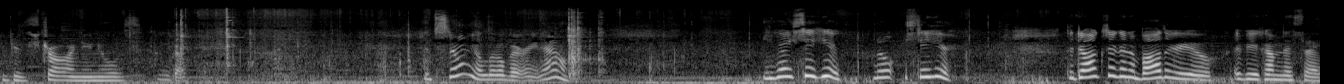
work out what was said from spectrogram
You get straw on your nose. Okay. It's snowing a little bit right now. You guys stay here. No, stay here. The dogs are gonna bother you if you come this way.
